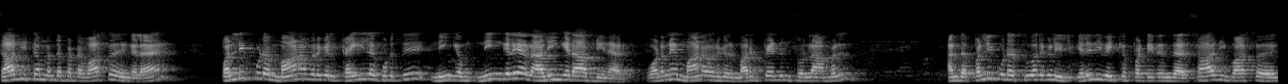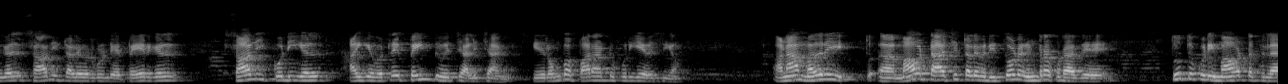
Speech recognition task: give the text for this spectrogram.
சாதி சம்பந்தப்பட்ட வாசகங்களை பள்ளிக்கூட மாணவர்கள் கையில் கொடுத்து நீங்கள் நீங்களே அதை அழிங்கடா அப்படின்னார். உடனே மாணவர்கள் மறுப்பேதும் சொல்லாமல் அந்த பள்ளிக்கூட சுவர்களில் எழுதி வைக்கப்பட்டிருந்த சாதி வாசகங்கள் சாதி தலைவர்களுடைய பெயர்கள் சாதி கொடிகள் ஆகியவற்றை பெயிண்ட் வச்சு அழிச்சாங்க. இது ரொம்ப பாராட்டுக்குரிய விஷயம். ஆனால் மதுரை மாவட்ட ஆட்சித்தலைவர் இத்தோடு நின்றக்கூடாது. தூத்துக்குடி மாவட்டத்தில்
